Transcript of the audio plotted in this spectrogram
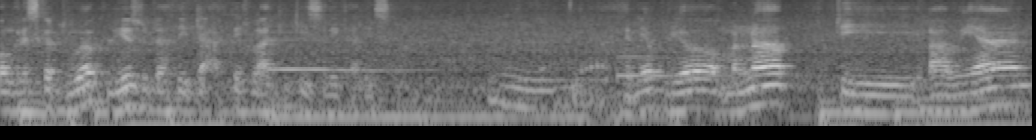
kongres kedua beliau sudah tidak aktif lagi di Serikat Islam. Hmm. Nah, akhirnya beliau menep di Lawean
